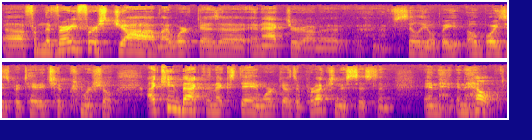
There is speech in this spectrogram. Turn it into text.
uh, from the very first job, I worked as a, an actor on a, a silly Oh Boise's potato chip commercial. I came back the next day and worked as a production assistant and, and helped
